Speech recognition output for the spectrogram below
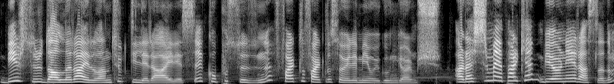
Bir sürü dallara ayrılan Türk dilleri ailesi kopuz sözünü farklı farklı söylemeye uygun görmüş. Araştırma yaparken bir örneğe rastladım.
